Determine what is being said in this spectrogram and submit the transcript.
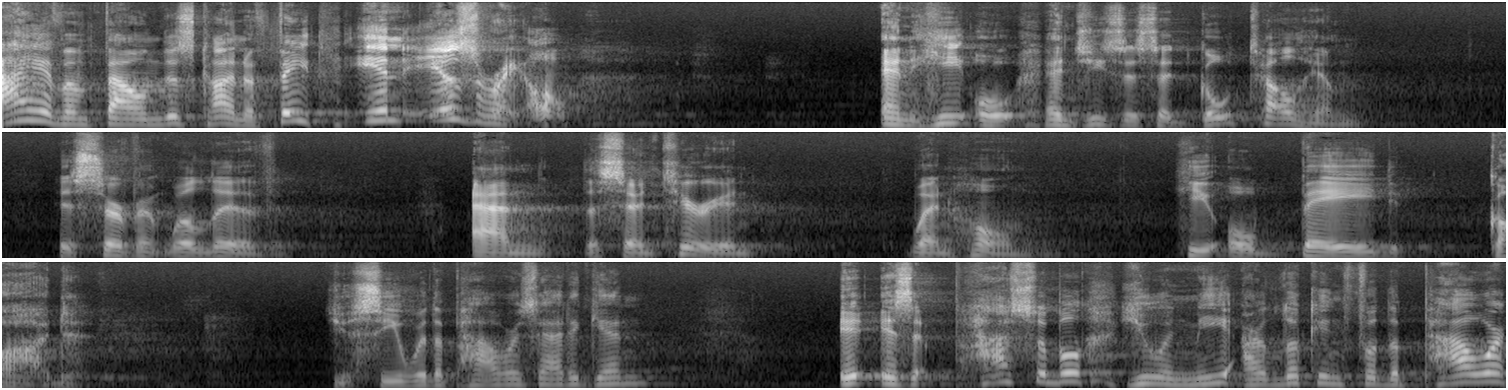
I haven't found this kind of faith in Israel. And he oh, and Jesus said, Go tell him his servant will live. And the centurion went home. He obeyed God. Do you see where the power's at again? Is it possible you and me are looking for the power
